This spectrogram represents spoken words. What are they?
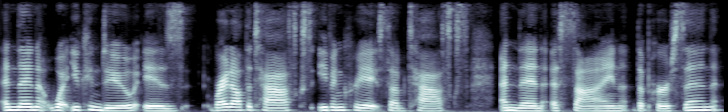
And then what you can do is write out the tasks, even create subtasks, and then assign the person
